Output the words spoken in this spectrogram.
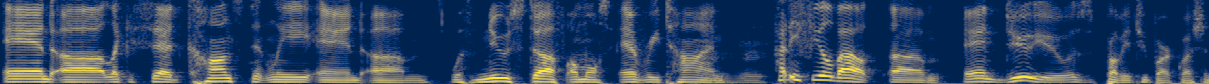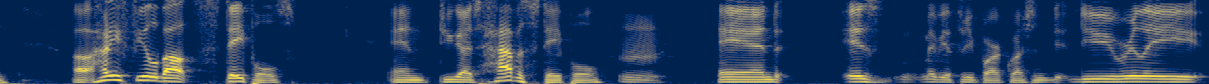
and uh, like you said, constantly and um, with new stuff almost every time. How do you feel about um, and do you? Is probably a two part question. Uh, how do you feel about staples? And do you guys have a staple? And is maybe a three part question. Do do you really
